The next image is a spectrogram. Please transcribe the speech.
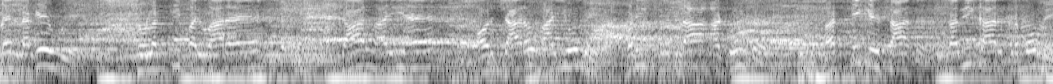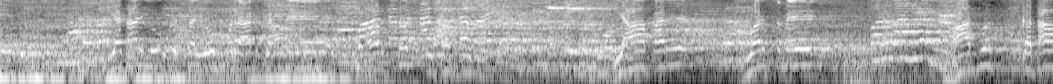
में लगे हुए सोलंकी परिवार हैं, चार भाई हैं और चारों भाइयों में बड़ी श्रद्धा, अटूट भक्ति के साथ सभी कार्यक्रमों में यथा योग्य सहयोग प्रदान करते हैं और सब उपस्थित। यहाँ पर वर्ष में भागवत कथा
